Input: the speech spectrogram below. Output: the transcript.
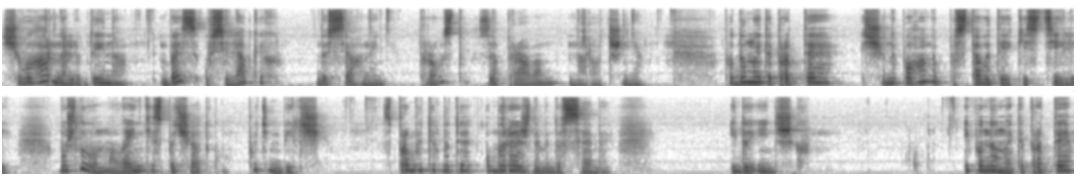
що ви гарна людина без усіляких досягнень, просто за правом народження. Подумайте про те, що непогано поставити якісь цілі, можливо, маленькі спочатку, потім більші. Спробуйте бути обережними до себе і до інших. І подумайте про те,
